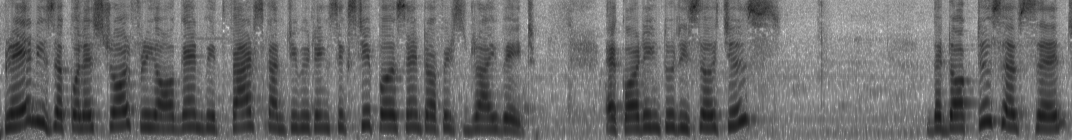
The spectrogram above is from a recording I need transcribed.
Brain is a cholesterol free organ with fats contributing 60% of its dry weight. According to researchers, the doctors have said,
